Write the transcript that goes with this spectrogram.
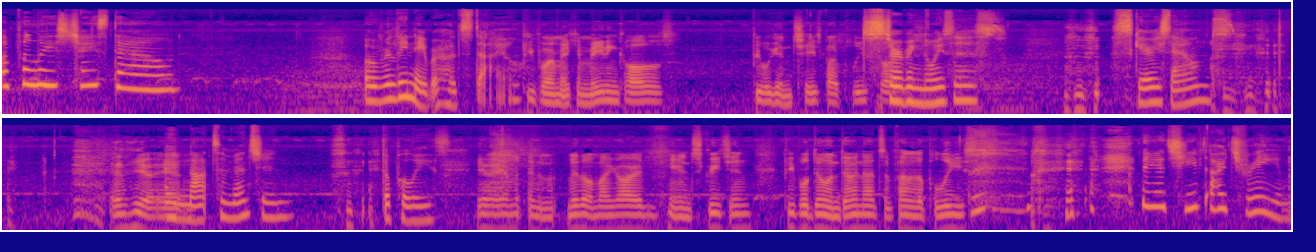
a police chase down. Overly neighborhood style. People are making mating calls. People getting chased by police Disturbing noises, scary sounds, and here I am. and not to mention the police. Here I am in the middle of my yard, hearing screeching, people doing donuts in front of the police. They achieved our dream.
